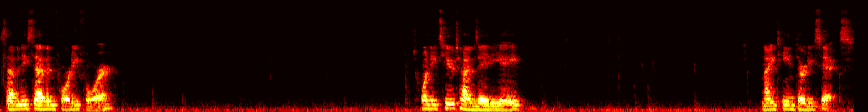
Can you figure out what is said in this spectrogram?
7744, 22 times 88, 1936.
